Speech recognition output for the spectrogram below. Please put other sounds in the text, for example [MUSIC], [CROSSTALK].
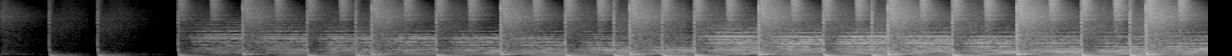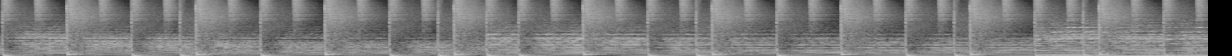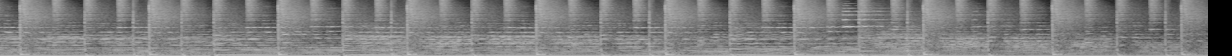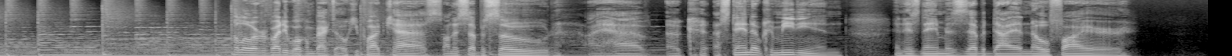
Everybody. Welcome back to Oki Podcast. On this episode, I have a, a stand up comedian, and his name is Zebediah No Fire.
